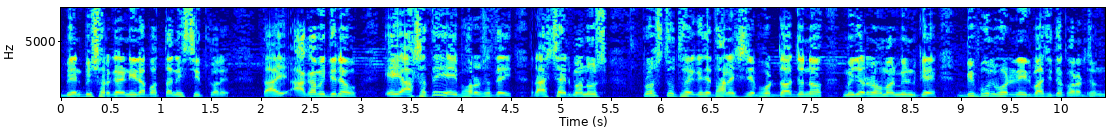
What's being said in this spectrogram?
বিএনপি সরকারের নিরাপত্তা নিশ্চিত করে। তাই আগামী দিনেও এই আশাতেই এই ভরসাতেই রাজশাহীর মানুষ প্রস্তুত হয়ে গেছে ধানের শীষে ভোট দেওয়ার জন্য মিজানুর রহমান মিনুকে বিপুল ভোটে নির্বাচিত করার জন্য।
